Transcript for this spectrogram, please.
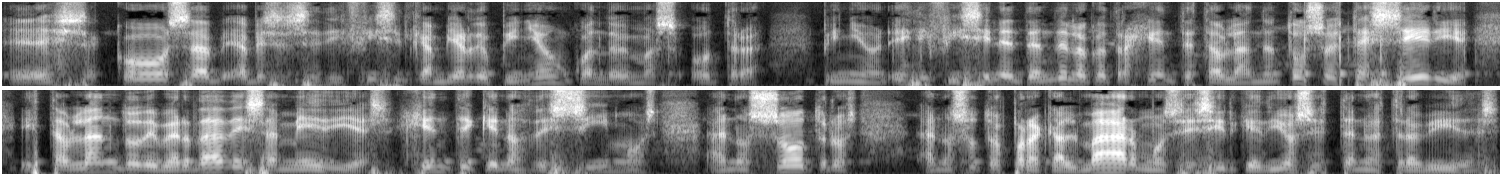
esa cosa, a veces es difícil cambiar de opinión cuando vemos otra opinión. Es difícil entender lo que otra gente está hablando. Entonces esta serie está hablando de verdades a medias, gente que nos decimos a nosotros, a nosotros para calmarnos, decir que Dios está en nuestras vidas.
